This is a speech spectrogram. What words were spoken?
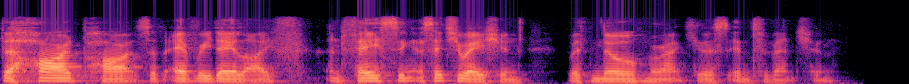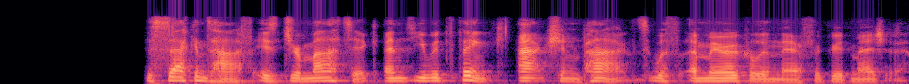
the hard parts of everyday life, and facing a situation with no miraculous intervention. The second half is dramatic and you would think action packed with a miracle in there for good measure.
